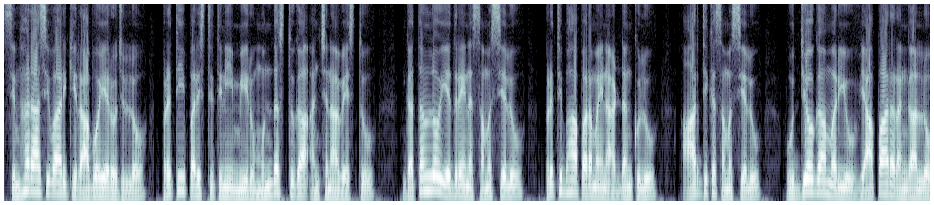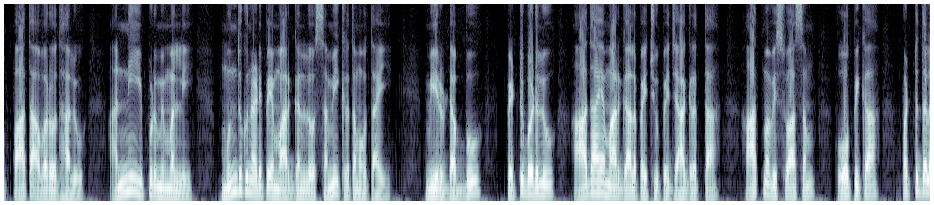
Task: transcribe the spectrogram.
సింహరాశివారికి రాబోయే రోజుల్లో ప్రతి పరిస్థితిని మీరు ముందస్తుగా అంచనా వేస్తూ గతంలో ఎదురైన సమస్యలు ప్రతిభాపరమైన అడ్డంకులు ఆర్థిక సమస్యలు ఉద్యోగ మరియు వ్యాపార రంగాల్లో పాత అవరోధాలు అన్నీ ఇప్పుడు మిమ్మల్ని ముందుకు నడిపే మార్గంలో సమీకృతమవుతాయి. మీరు డబ్బు పెట్టుబడులు ఆదాయ మార్గాలపై చూపే జాగ్రత్త ఆత్మవిశ్వాసం ఓపిక పట్టుదల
